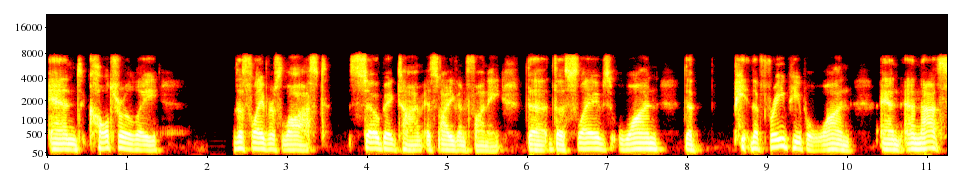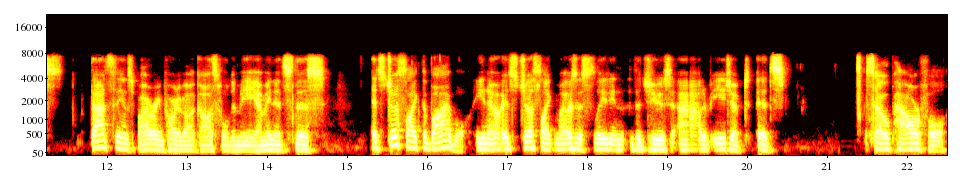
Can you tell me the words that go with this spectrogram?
And culturally, the slavers lost so big time it's not even funny. The the slaves won the the free people won. And and that's that's the inspiring part about gospel to me. I mean it's this it's just like the bible you know it's just like moses leading the jews out of egypt. It's so powerful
